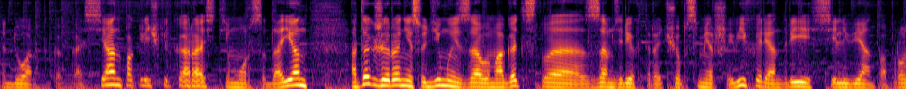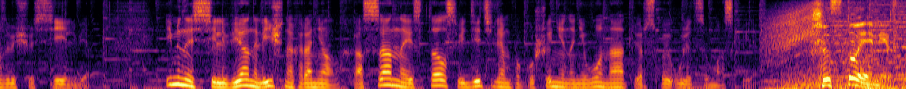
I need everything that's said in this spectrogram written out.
Эдуард Какасян по кличке Карась, Тимур Садаян, а также ранее судимый за вымогательство замдиректора ЧОП СМЕРШ и Вихарь Андрей Сильвян по прозвищу Сельви. Именно Сильвиан лично охранял Хасана и стал свидетелем покушения на него на Тверской улице в Москве. Шестое место.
